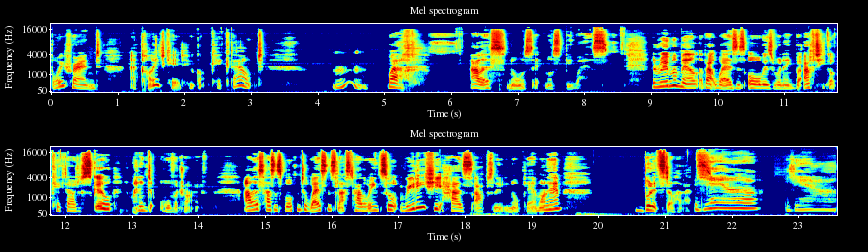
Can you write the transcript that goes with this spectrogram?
boyfriend, a college kid who got kicked out. Hmm. Well, Alice knows it must be Wes. The rumour mill about Wes is always running, but after he got kicked out of school, it went into overdrive. Alice hasn't spoken to Wes since last Halloween, so really she has absolutely no claim on him, but it still hurts. Yeah, yeah.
